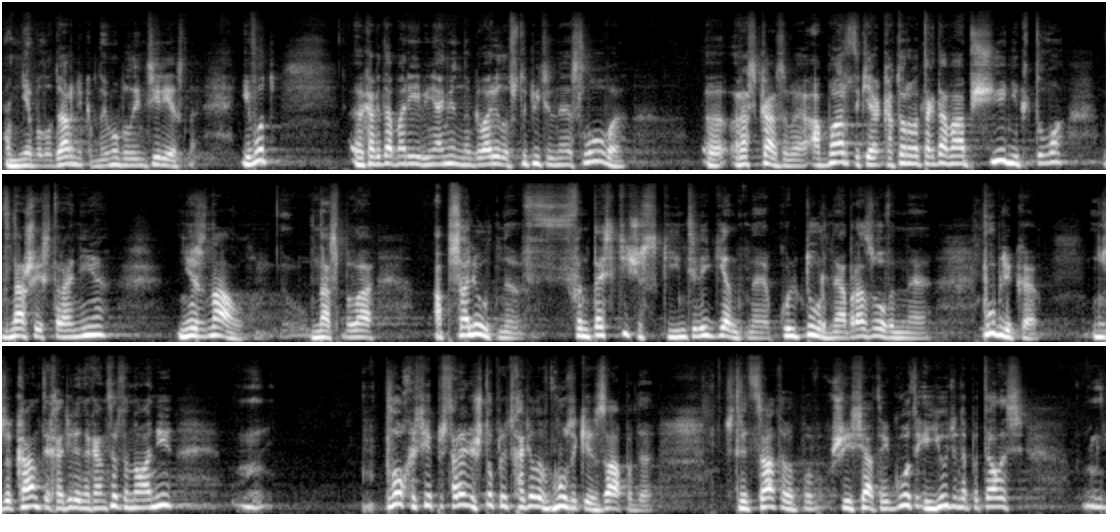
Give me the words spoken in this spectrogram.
Он не был ударником, но ему было интересно. И вот, э, когда Мария Вениаминовна говорила вступительное слово, э, рассказывая о Бартаке, которого тогда вообще никто в нашей стране не знал. У нас была абсолютно фантастически интеллигентная, культурная, образованная публика. Музыканты ходили на концерты, но они плохо себе представляли, что происходило в музыке Запада с 30 по 60 год, и Юдина пыталась в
